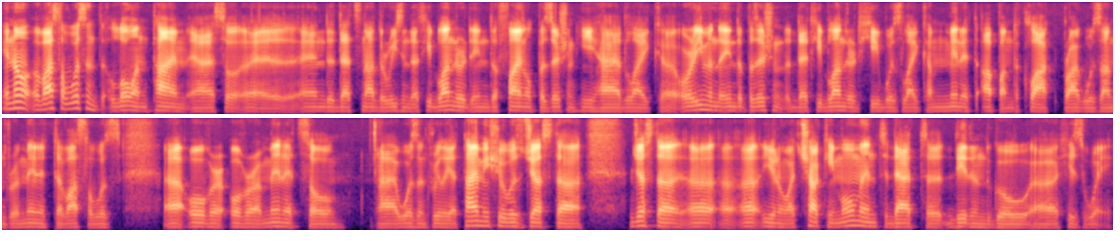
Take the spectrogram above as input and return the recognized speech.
And no, Vasyl wasn't low on time, uh, so uh, and that's not the reason that he blundered in the final position he had, like, or even in the position that he blundered, he was like a minute up on the clock. Pragg was under a minute. Vasyl was uh, over over a minute, so uh, it wasn't really a time issue. It was just a just a, a, a you know a chucky moment that uh, didn't go uh, his way.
